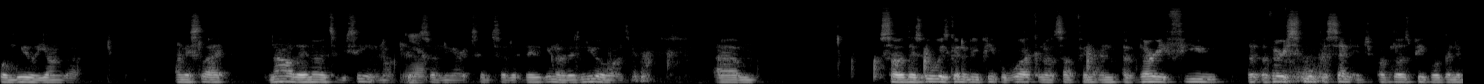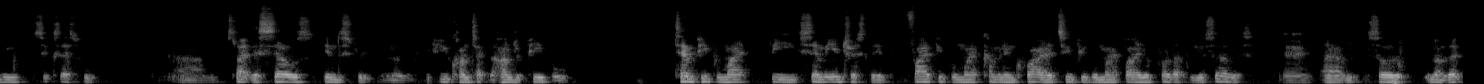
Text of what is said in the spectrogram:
when we were younger, and it's like now they're nowhere to be seen. Nokia, Yeah. Sony Ericsson, so there, you know there's newer ones. Um, so there's always going to be people working on something, and a very few, a, a very small percentage of those people are going to be successful. Um, it's like the sales industry. You know, if you contact hundred people, ten people might be semi-interested. Five people might come and inquire. Two people might buy your product or your service. Mm. Um, so you know that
